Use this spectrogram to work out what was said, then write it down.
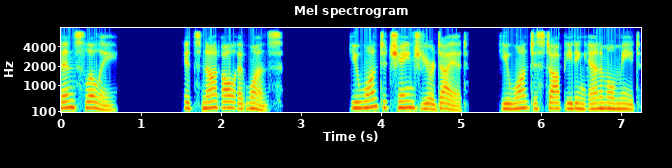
Then slowly. It's not all at once. You want to change your diet, you want to stop eating animal meat,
